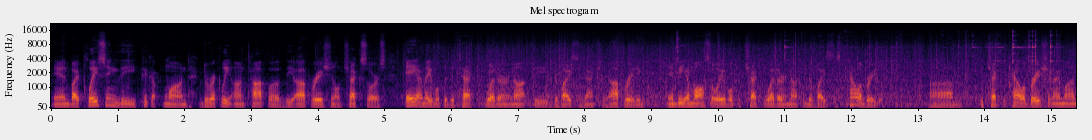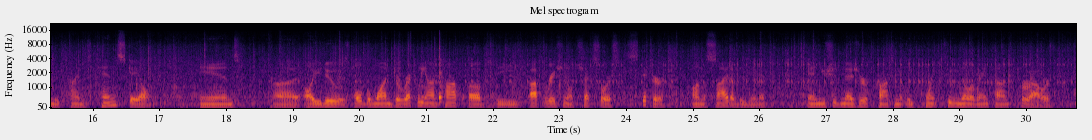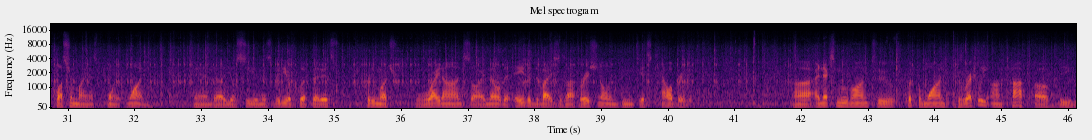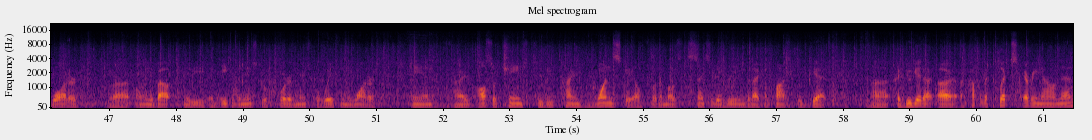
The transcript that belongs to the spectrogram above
And by placing the pickup wand directly on top of the operational check source, A, I'm able to detect whether or not the device is actually operating, and B, I'm also able to check whether or not the device is calibrated. Um, to check the calibration, I'm on the times 10 scale, and uh, all you do is hold the wand directly on top of the operational check source sticker on the side of the unit, and you should measure approximately 0.2 milliroentgens per hour plus or minus 0.1 and uh, you'll see in this video clip that it's pretty much right on so I know that A the device is operational and B it's calibrated. Uh, I next move on to put the wand directly on top of the water uh, only about maybe an eighth of an inch to a quarter of an inch away from the water and I've also changed to the times one scale for the most sensitive reading that I can possibly get. Uh, I do get a, a, a, couple of clicks every now and then,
